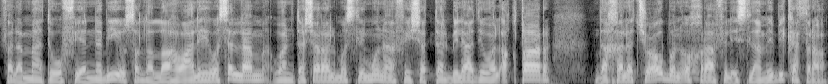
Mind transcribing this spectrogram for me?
فلما توفي النبي صلى الله عليه وسلم وانتشر المسلمون في شتى البلاد والأقطار دخلت شعوب أخرى في الإسلام بكثرة.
